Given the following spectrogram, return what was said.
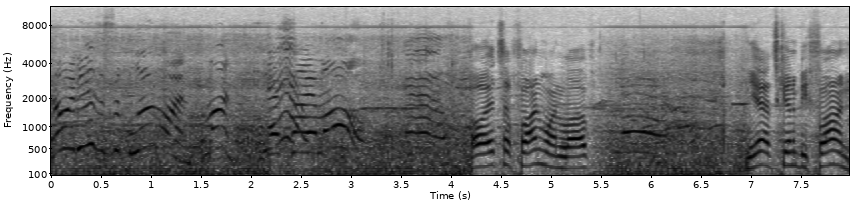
No, it is. It's the balloon one. Come on. You gotta try them all. Oh, it's a fun one, love. Yeah, it's gonna be fun.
